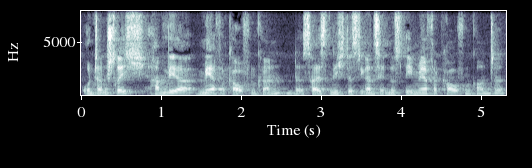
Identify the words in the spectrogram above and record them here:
unterm Strich haben wir mehr verkaufen können. Das heißt nicht, dass die ganze Industrie mehr verkaufen konnte,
